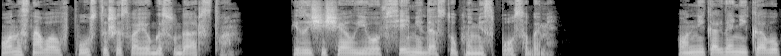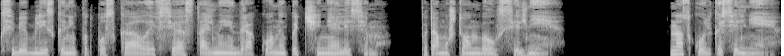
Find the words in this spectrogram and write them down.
Он основал в пустоши свое государство и защищал его всеми доступными способами. Он никогда никого к себе близко не подпускал, и все остальные драконы подчинялись ему потому что он был сильнее. «Насколько сильнее?»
